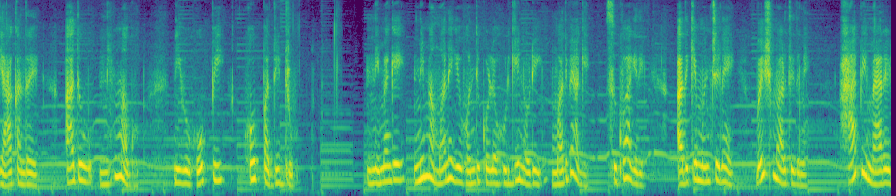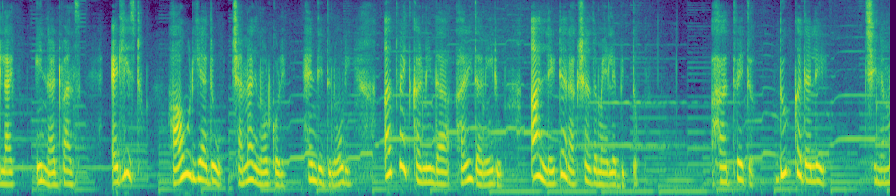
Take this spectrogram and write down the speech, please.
ಯಾಕಂದ್ರೆ ಅದು ನಿಮ್ಮ ಮಗು. ನೀವು ಒಪ್ಪಿ ಒಪ್ಪದಿದ್ರು. ನಿಮಗೆ ನಿಮ್ಮ ಮನೆಗೆ ಹೊಂದಿಕೊಳ್ಳೋ ಹುಡುಗಿ ನೋಡಿ ಮದುವೆ ಆಗಿ, ಸುಖವಾಗಿದೆ. ಅದಕ್ಕೆ ಮುಂಚೆನೆ ವಿಶ್ ಮಾಡ್ತಿದ್ದೀನಿ. Happy married life in advance at least ಆ ಹುಡುಗಿಯಾದರೂ ಚೆನ್ನಾಗಿ ನೋಡ್ಕೊಳ್ಳಿ ಎಂದಿದ್ದು ನೋಡಿ ಅದ್ವೈತ್ ಕಣ್ಣಿಂದ ಹರಿದ ನೀರು ಆ ಲೆಟರ್ ಅಕ್ಷರದ ಮೇಲೆ ಬಿತ್ತು. ಅದ್ವೈತ್ ದುಃಖದಲ್ಲಿ, ಚಿನ್ನಮ್ಮ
